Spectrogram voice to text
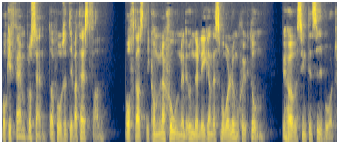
och i 5% av positiva testfall, oftast i kombination med underliggande svår lungsjukdom, behövs intensivvård.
